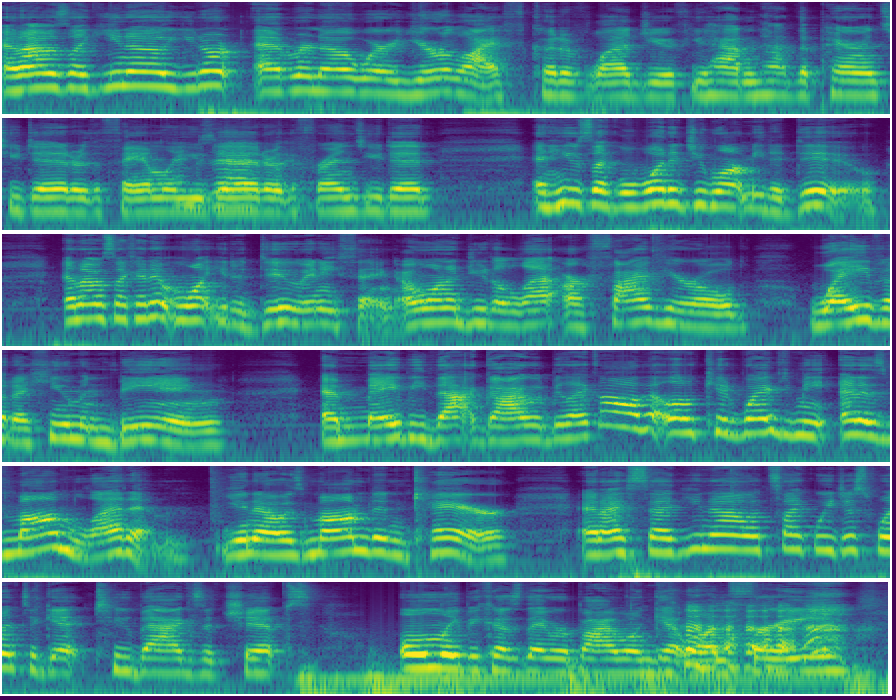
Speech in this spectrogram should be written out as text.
And I was like, you know, you don't ever know where your life could have led you if you hadn't had the parents you did, or the family you did, or the friends you did. And he was like, well, what did you want me to do? And I was like, I didn't want you to do anything. I wanted you to let our five year old wave at a human being and maybe that guy would be like, "Oh, that little kid waved at me," and his mom let him. You know, his mom didn't care. And I said, "You know, it's like we just went to get two bags of chips only because they were buy one get one free."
